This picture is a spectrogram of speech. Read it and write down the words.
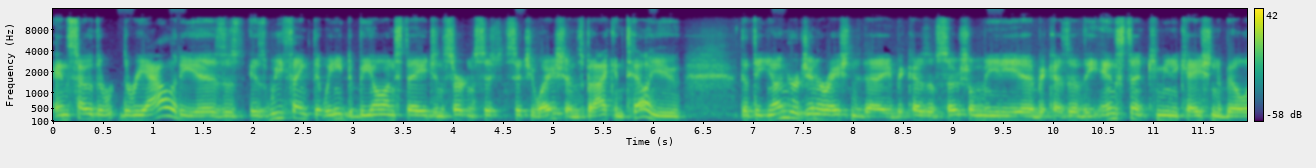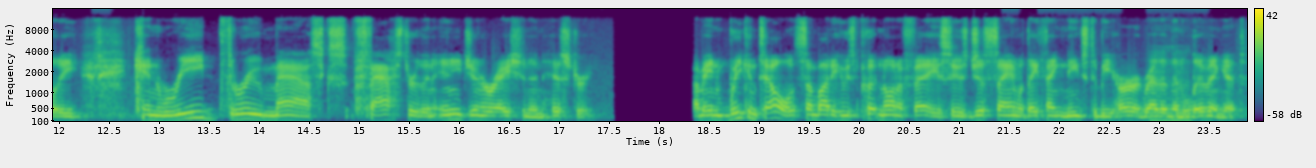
And so the, the reality is, is, is we think that we need to be on stage in certain situations, but I can tell you that the younger generation today, because of social media, because of the instant communication ability, can read through masks faster than any generation in history. I mean, we can tell somebody who's putting on a face, who's just saying what they think needs to be heard rather mm-hmm. than living it.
